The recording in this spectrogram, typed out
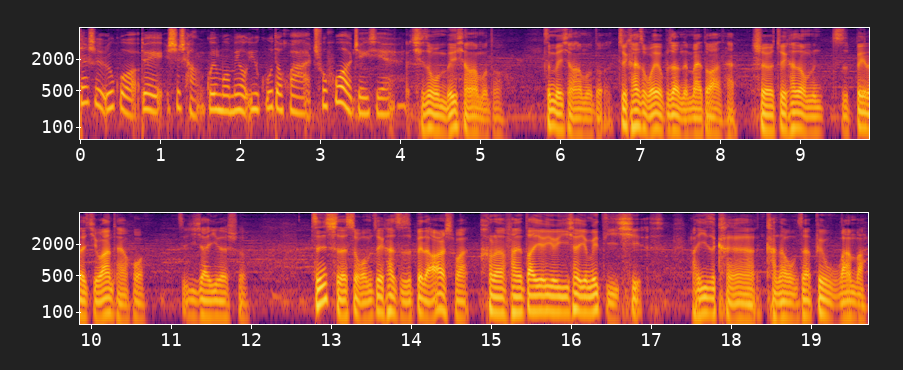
但是如果对市场规模没有预估的话，出货这些，其实我没想那么多，真没想那么多。最开始我也不知道能卖多少台，所以最开始我们只备了几万台货，这一加一的时候。真实的是，我们最开始是备了二十万，后来发现大家又一下又没底气，然后一直砍砍到我们这备五万吧。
